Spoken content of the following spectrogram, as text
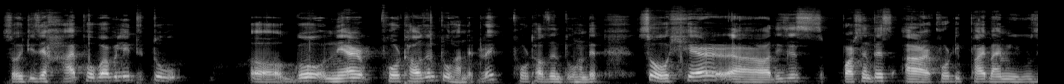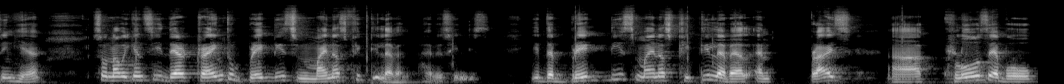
so it is a high probability to uh, go near 4200 right? 4200 so here uh, this is percentage r 45 i'm using here. So now we can see they're trying to break this minus 50 level. Have you seen this? If they break this minus 50 level and price uh, close above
